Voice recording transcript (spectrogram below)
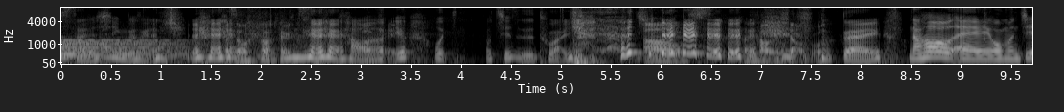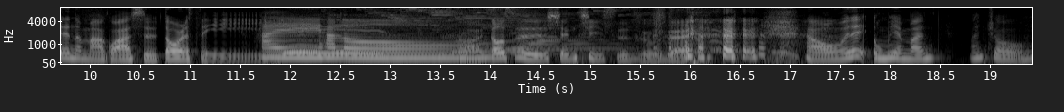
神性的感觉，为什么？好了，因为我我其实是突然下去，oh, 很好的效果。对，然后哎、欸，我们今天的麻瓜是 Dorothy，嗨，Hello，都是仙气十足。对，好，我们我们也蛮。蛮久，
